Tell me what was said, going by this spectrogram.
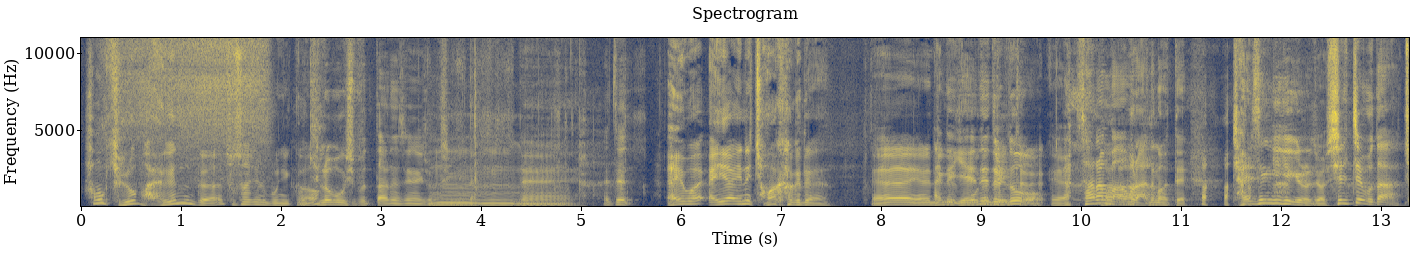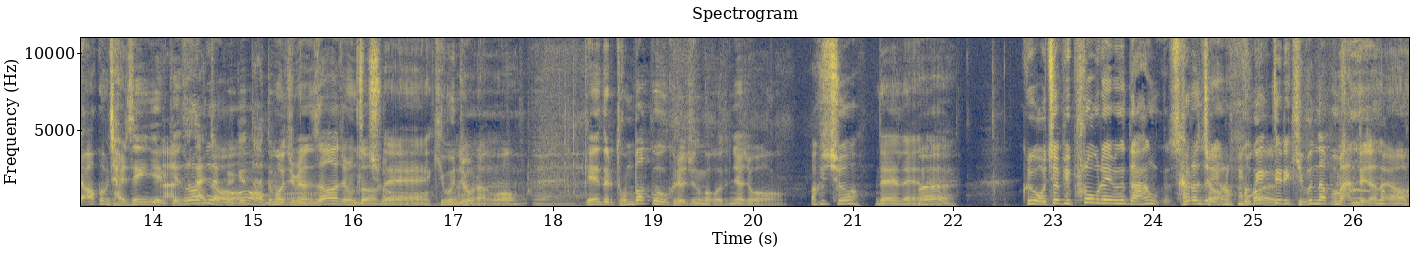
한번 길러봐야겠는데, 저 사진을 보니까. 길러보고 싶었다는 생각이 좀 듭니다. 음, 음. 네. 하여튼. AI는 정확하거든. 예, 얘네들 근데 얘네들도 예. 사람 마음을 아는 것 같아. 잘생기게 그러죠. 실제보다 조금 잘생기게 이렇게 아, 살짝 이렇게 다듬어 주면서 좀 더 네, 기분 좋으라고. 예, 예. 얘네들이 돈 받고 그려주는 거거든요, 저거. 아, 그렇죠. 네네. 네. 네. 그리고 어차피 프로그래밍은 다 한, 그렇죠. 고객들이 기분 나쁘면 안 되잖아요.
